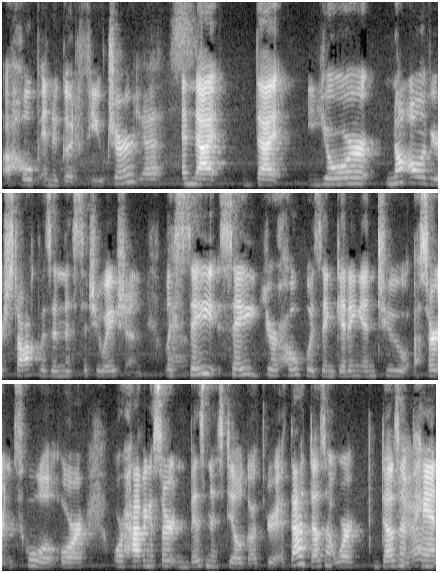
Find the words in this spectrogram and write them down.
a hope in a good future Yes. and that that your not all of your stock was in this situation like Yeah. say say your hope was in getting into a certain school or or having a certain business deal go through if that doesn't work doesn't Yeah. pan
